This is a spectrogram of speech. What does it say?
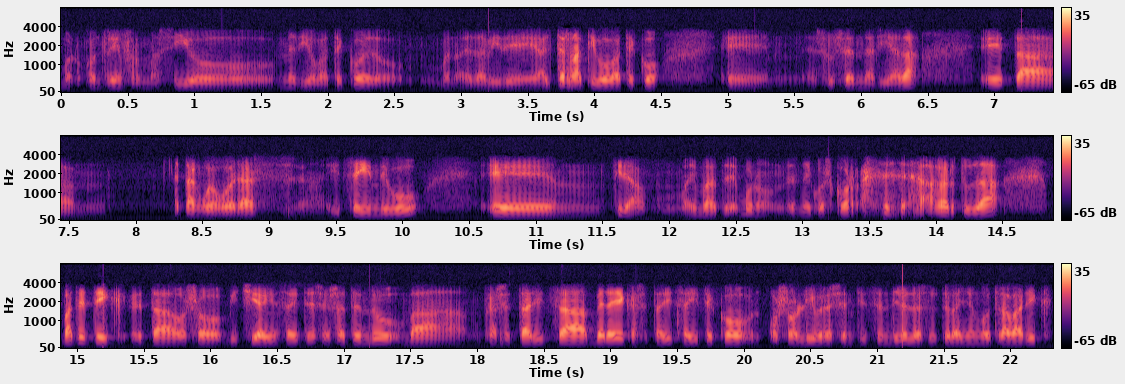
bueno, kontrainformazio medio bateko, edo, bueno, edabide alternatibo bateko e, zuzendaria da. Eta etango egoeraz hitz egin digu e, tira hainbat bueno ez neko eskor agertu da. Batetik eta oso bitxia egin zaitez esaten du ba kasetaritza beraiek kasetaritza egiteko oso libre sentitzen direla ez dutela inongo trabarik.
